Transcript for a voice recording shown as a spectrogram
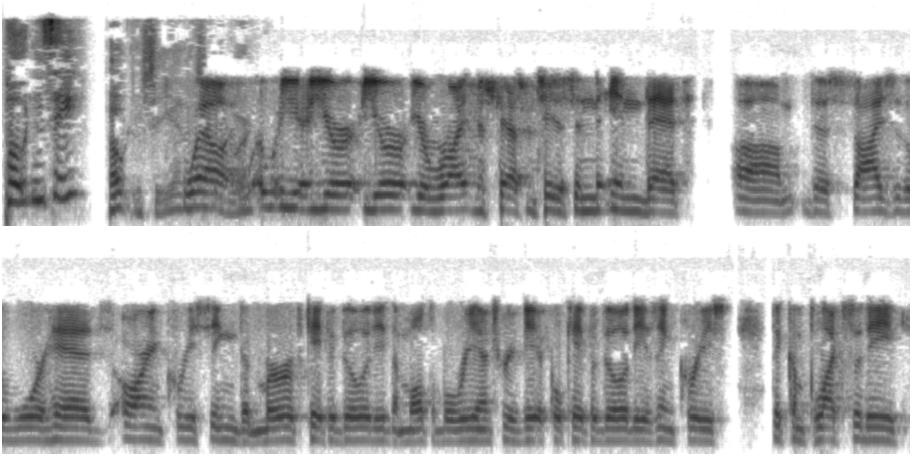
Potency? potency? Yeah, that's a good word. Well, you're you're you're right, Ms. Catsimatidis, in in that um, the size of the warheads are increasing, the MIRV capability, the multiple reentry vehicle capability has increased, the complexity,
